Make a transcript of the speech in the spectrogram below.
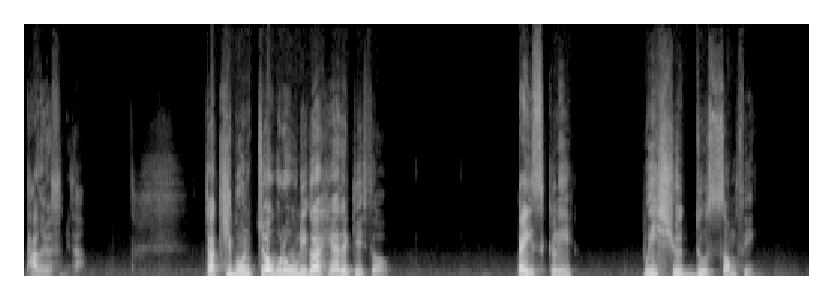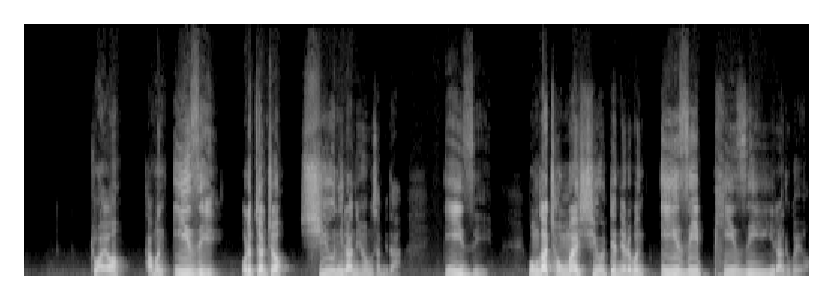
단어였습니다. 자, 기본적으로 우리가 해야 될 게 있어. Basically, we should do something. 좋아요. 다음은 easy. 어렵지 않죠? 쉬운이라는 형용사입니다. easy. 뭔가 정말 쉬울 때는 여러분 easy peasy라고 해요.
